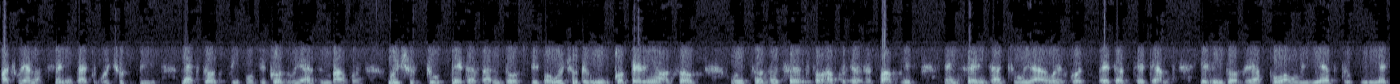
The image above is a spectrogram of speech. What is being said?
But we are not saying that we should be like those people because we are Zimbabwe. We should do better than those people. We should be comparing ourselves with the Central African Republic and saying that we are we've got better stadiums even though they are poor. We have to make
